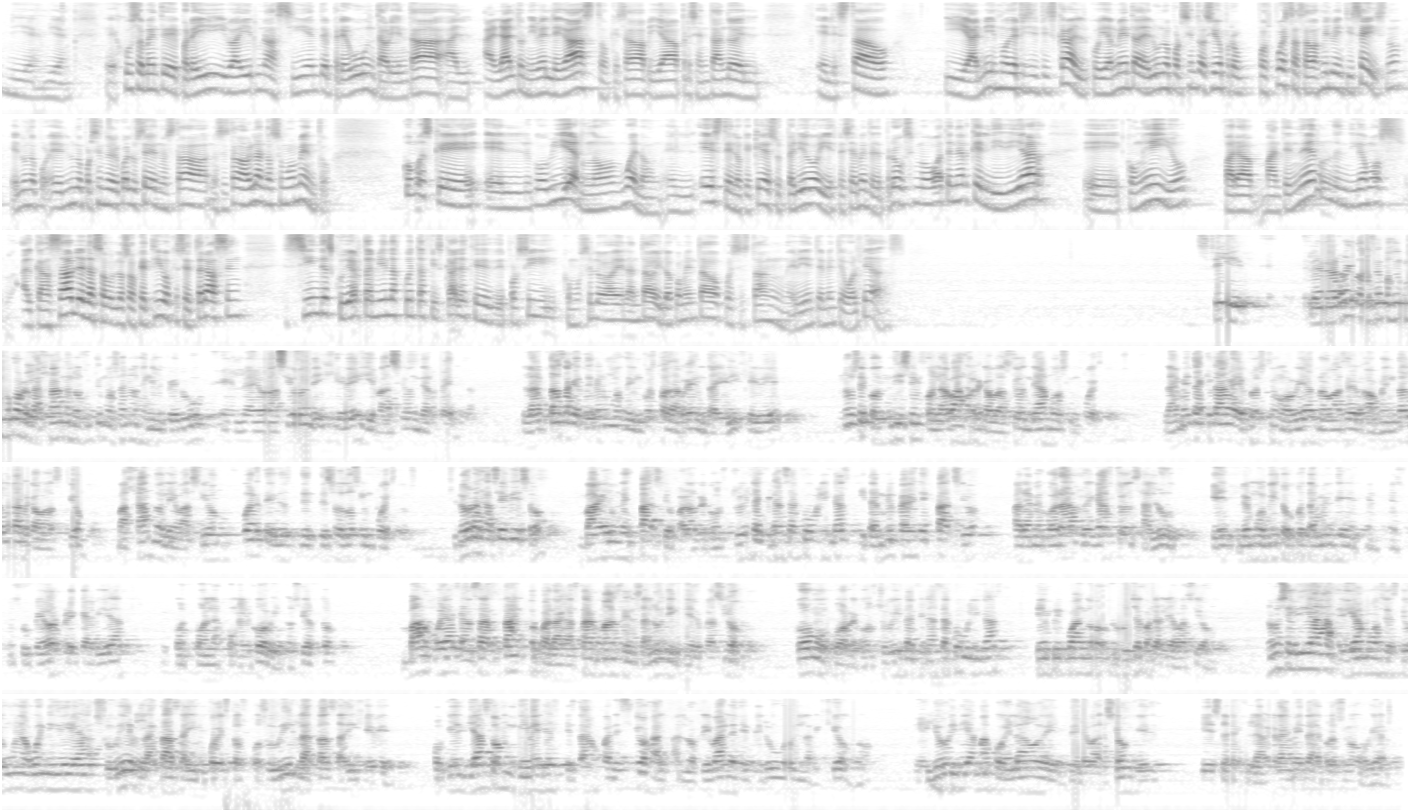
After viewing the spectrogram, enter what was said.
Bien, bien. Eh, justamente por ahí iba a ir una siguiente pregunta orientada al, al alto nivel de gasto que estaba ya presentando el, el, Estado y al mismo déficit fiscal, cuya meta del 1% ha sido pospuesta hasta 2026, ¿no? el, 1, el 1 del cual ustedes nos, está, nos estaban hablando hace un momento. ¿Cómo es que el gobierno, bueno, el este en lo que quede superior y especialmente el próximo, va a tener que lidiar eh, con ello para mantener, digamos, alcanzables los objetivos que se tracen, sin descuidar también las cuentas fiscales que de por sí, como usted lo ha adelantado y lo ha comentado, pues están evidentemente golpeadas. Sí, la verdad que nos hemos un poco relajando en los últimos años en el Perú en la evasión de IGB y evasión de renta. La tasa que tenemos de impuesto a la renta y de IGB no se condicen con la baja recaudación de ambos impuestos. La meta clave del próximo gobierno va a ser aumentar la recaudación, bajando la evasión fuerte de, de, esos dos impuestos. Si logras hacer eso, va a haber un espacio para reconstruir las finanzas públicas y también va a haber espacio para mejorar el gasto en salud, que lo hemos visto justamente en, en, en su peor precariedad con, con, la, con el COVID, ¿no es cierto? Va a poder alcanzar tanto para gastar más en salud y en educación, como por reconstruir las finanzas públicas, siempre y cuando luche contra la evasión. ¿No sería, digamos, este, una buena idea subir la tasa de impuestos o subir la tasa de IGB? Porque ya son niveles que están parecidos a, a los rivales de Perú en la región, ¿no? Eh, yo iría más por el lado de, de elevación, que es, que es la, la, gran meta del próximo gobierno.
